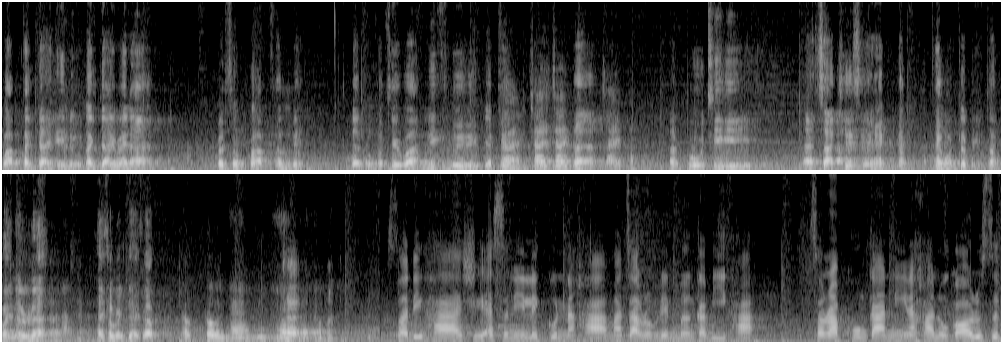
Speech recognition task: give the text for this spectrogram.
ความตั้งใจที่หนูตั้งใจไว้นะ ประสบความสำเร็จ และผมก็เชื่อว่านี่คือจะเป็นใช่ใช่ใช่ครับนะใช่ครับผู้ที่สร้างชื่อเสียงให้กับจังหวัดกระบี่ต่อไปนะลูกนะ ให้กำลังใจครับขอบคุณครัใช่บครับสวัสดีค่ะ ชื่ออัศนีเล็กกุลนะคะ มาจากโรงเรียนเมืองกระบี่ค่ะสำหรับโครงการนี้นะคะ หนูก็รู้สึก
